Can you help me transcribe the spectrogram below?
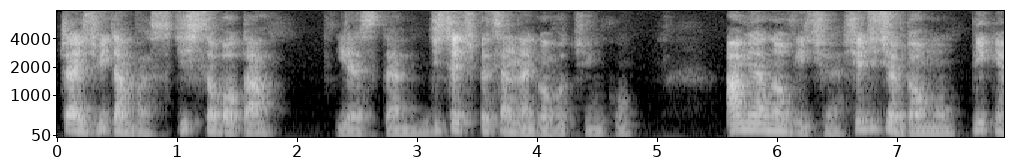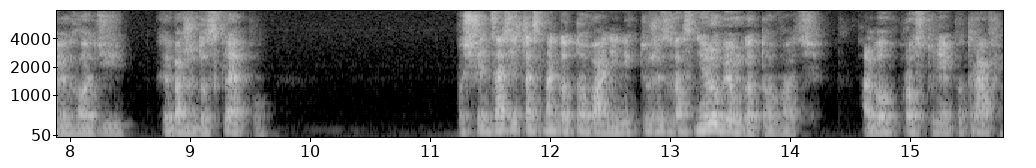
Cześć, witam Was. Dziś sobota. Jestem. Dziś coś specjalnego w odcinku. A mianowicie, siedzicie w domu, nikt nie wychodzi, chyba że do sklepu. Poświęcacie czas na gotowanie. Niektórzy z Was nie lubią gotować, albo po prostu nie potrafią.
